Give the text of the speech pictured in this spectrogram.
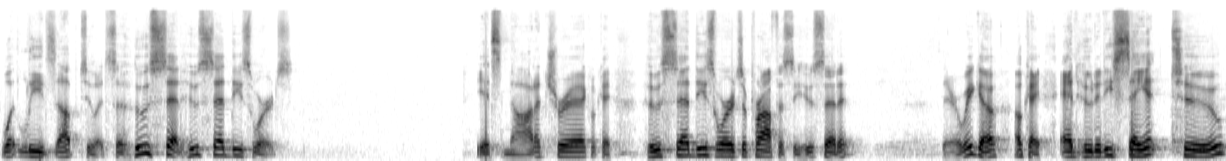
what leads up to it. So who said who said these words? It's not a trick. Okay, who said these words of prophecy? Who said it? There we go. Okay, and who did he say it to?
